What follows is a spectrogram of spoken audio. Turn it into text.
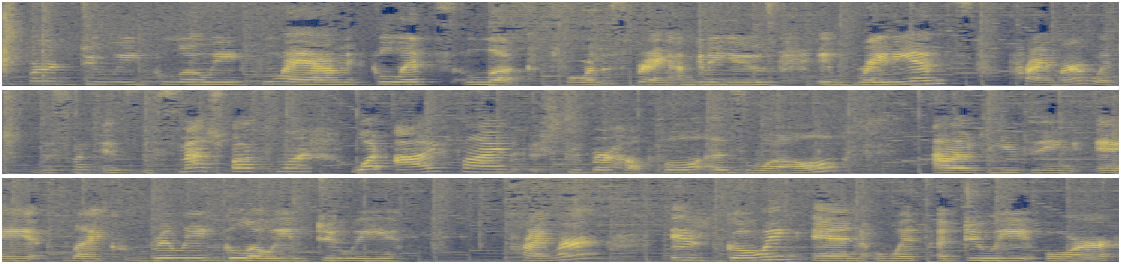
super dewy, glowy, glam, glitz look for the spring, I'm gonna use a Radiance primer, which this one is the Smashbox one. What I find super helpful as well as using a like really glowy, dewy primer is going in with a dewy or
